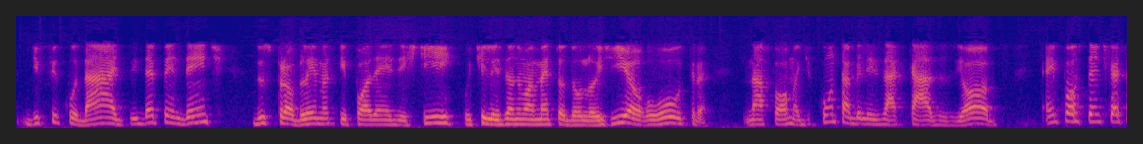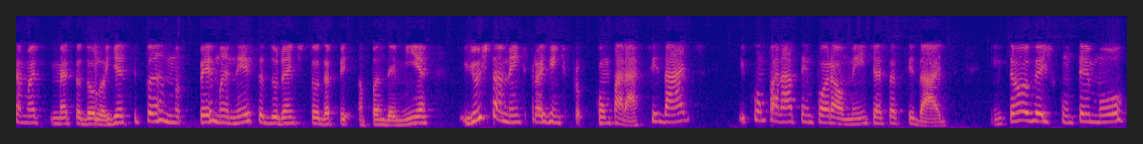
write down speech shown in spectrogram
dificuldades, independente dos problemas que podem existir utilizando uma metodologia ou outra na forma de contabilizar casos e óbitos, é importante que essa metodologia se permaneça durante toda a pandemia, justamente para a gente comparar cidades e comparar temporalmente essas cidades. Então eu vejo com temor,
